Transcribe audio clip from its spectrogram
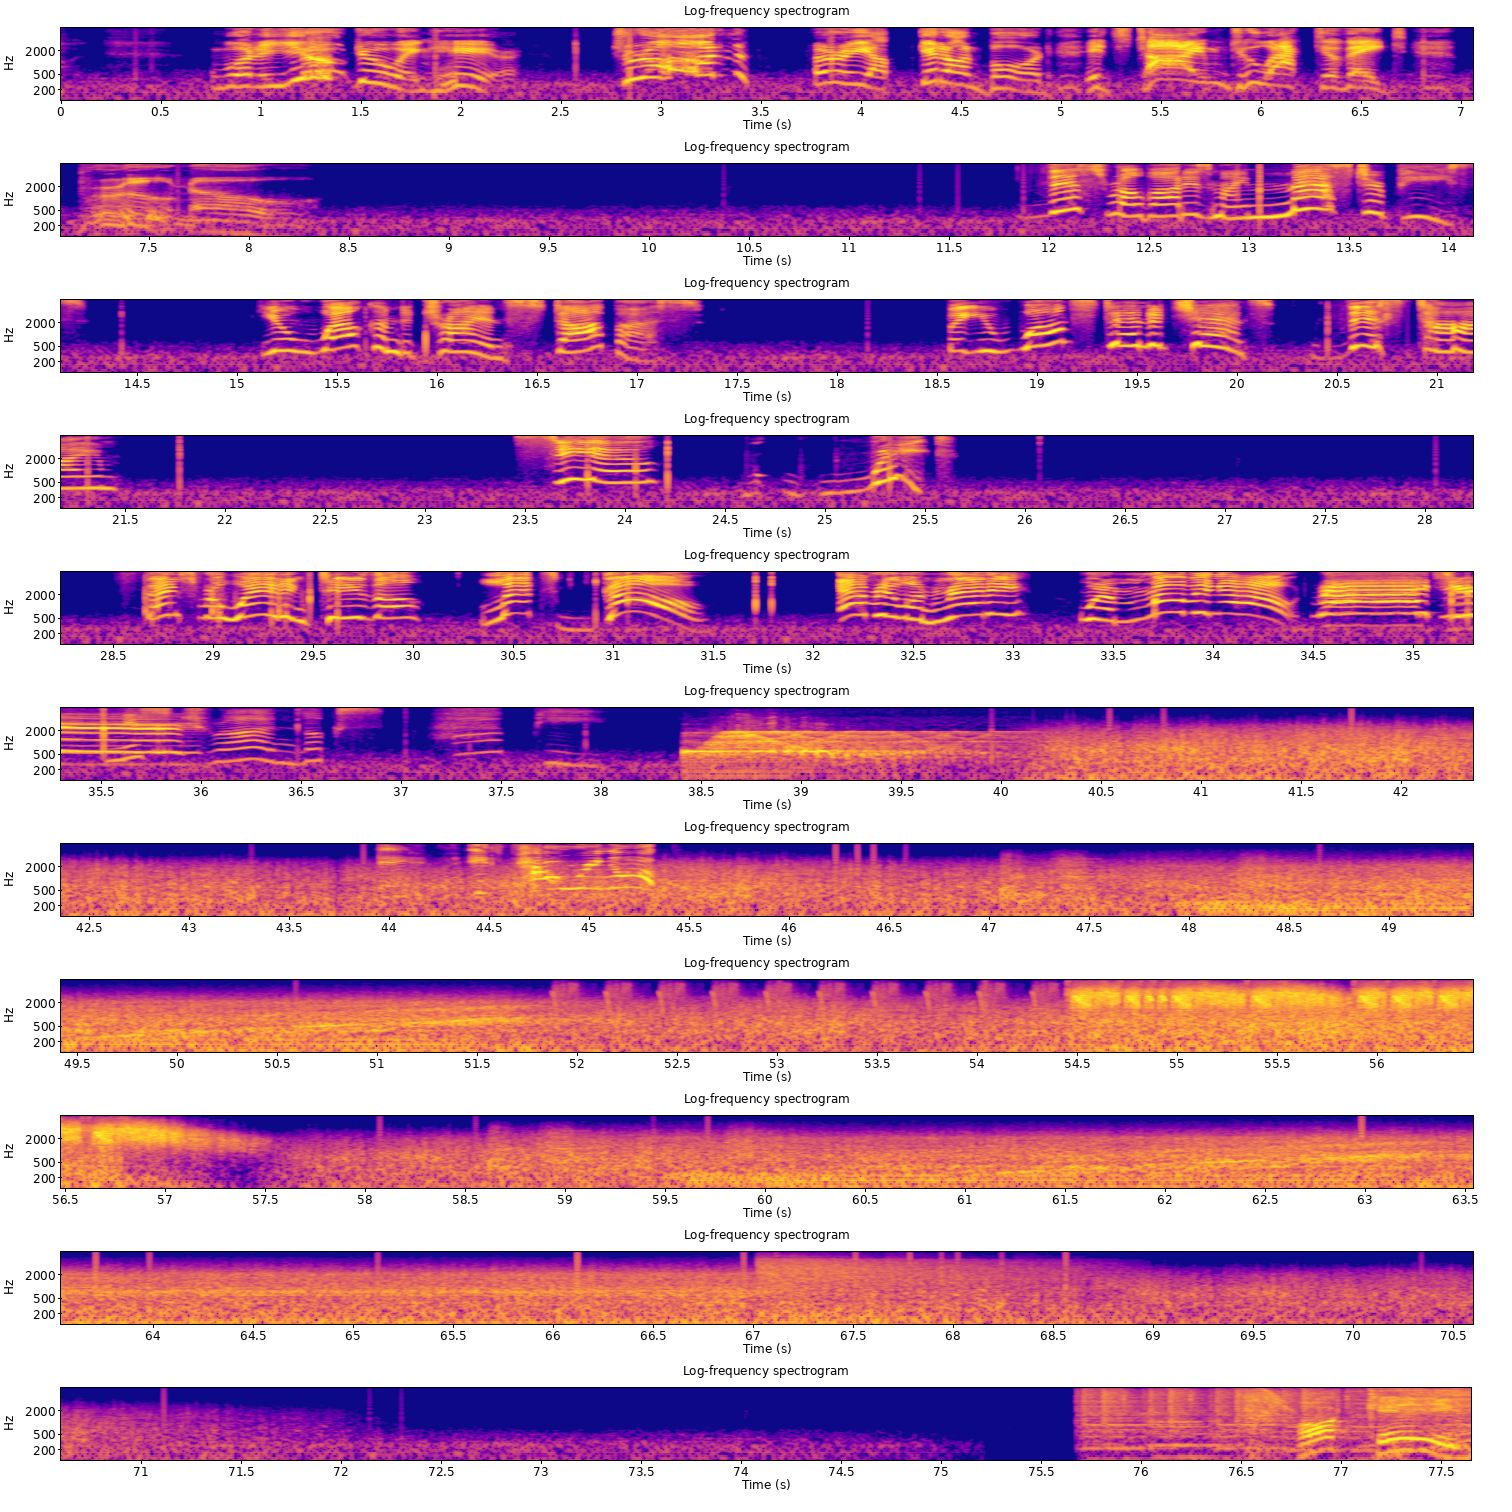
What are you doing here? Tron! Hurry up, get on board. It's time to activate Bruno. This robot is my masterpiece. You're welcome to try and stop us. But you won't stand a chance this time. See you! W wait! Thanks for waiting, Teasel! Let's go! Everyone ready? We're moving out! Roger! Miss Run looks happy. I it's powering up!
